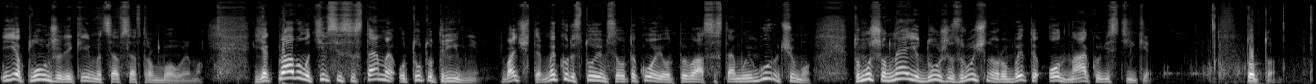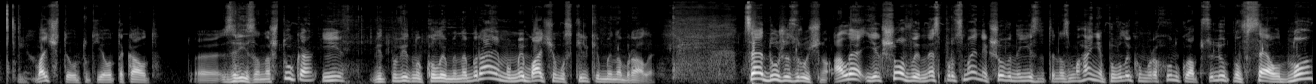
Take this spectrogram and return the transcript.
і є плунжер, який ми це все втрамбовуємо. Як правило, ті всі системи отут от рівні. Бачите, ми користуємося отакою от ПВА-системою гуру. Чому? Тому що нею дуже зручно робити однакові стіки. Тобто, бачите, отут є отака от е, зрізана штука, і відповідно, коли ми набираємо, ми бачимо, скільки ми набрали. Це дуже зручно. Але якщо ви не спортсмен, якщо ви не їздите на змагання, по великому рахунку абсолютно все одно,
